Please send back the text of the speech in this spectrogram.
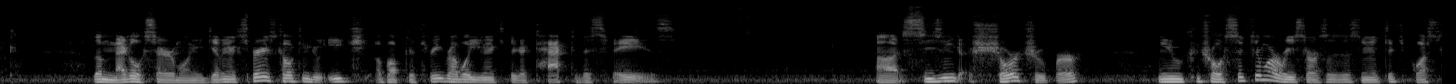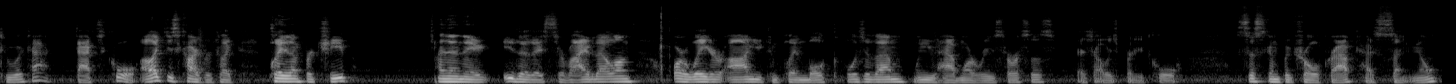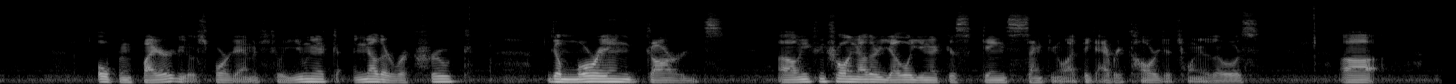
The Medal Ceremony, giving experience token to each of up to 3 rebel units that attacked this phase. Uh, Seasoned Shore Trooper, when you control 6 or more resources, this unit gets plus 2 attack. That's cool. I like these cards, which like, play them for cheap, and then they either they survive that long or later on you can play multiples of them when you have more resources. That's always pretty cool. System Patrol Craft has Sentinel. Open Fire deals 4 damage to a unit. Another Recruit. Gamorrean Guards. Uh, when you control another yellow unit, just gains Sentinel. I think every color gets one of those. Uh,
